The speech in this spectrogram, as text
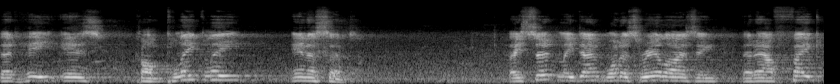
that he is completely innocent. They certainly don't want us realising that our fake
